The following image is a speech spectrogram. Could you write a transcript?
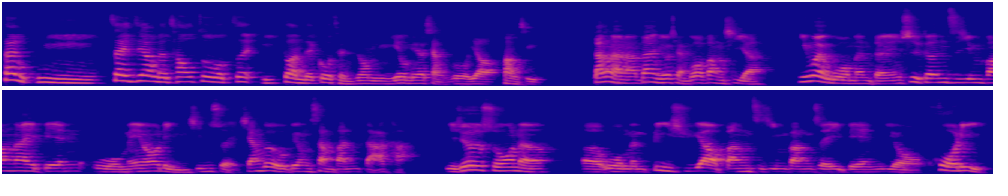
但 你在这样的操作这一段的过程中，你有没有想过要放弃？当然啦、当然有想过放弃啊，因为我们等于是跟资金方那一边，我没有领薪水，相对我不用上班打卡，也就是说呢，呃，我们必须要帮资金方这一边有获利，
